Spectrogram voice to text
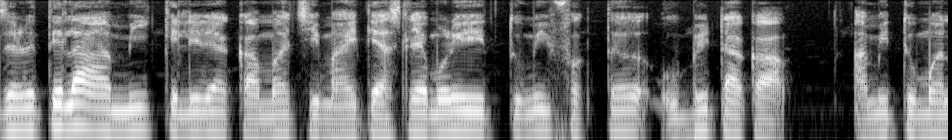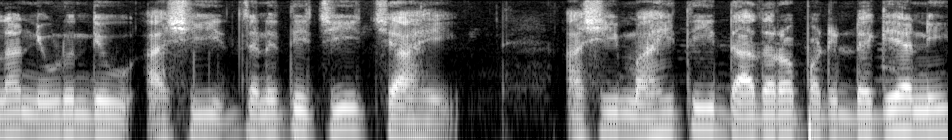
जनतेला आम्ही केलेल्या कामाची माहिती असल्यामुळे तुम्ही फक्त उभे टाका. आम्ही तुम्हाला निवडून देऊ अशी जनतेची इच्छा आहे. अशी माहिती दादाराव पाटील डगे यांनी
